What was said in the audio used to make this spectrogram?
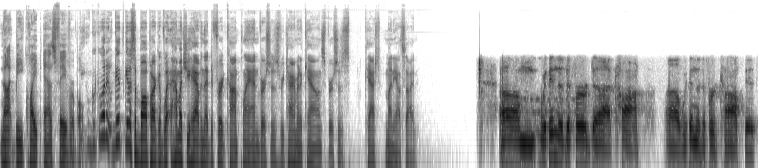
not be quite as favorable. What, give, give us a ballpark of what, how much you have in that deferred comp plan versus retirement accounts versus cash money outside. Um, within the deferred uh, comp, uh, within the deferred comp, it's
